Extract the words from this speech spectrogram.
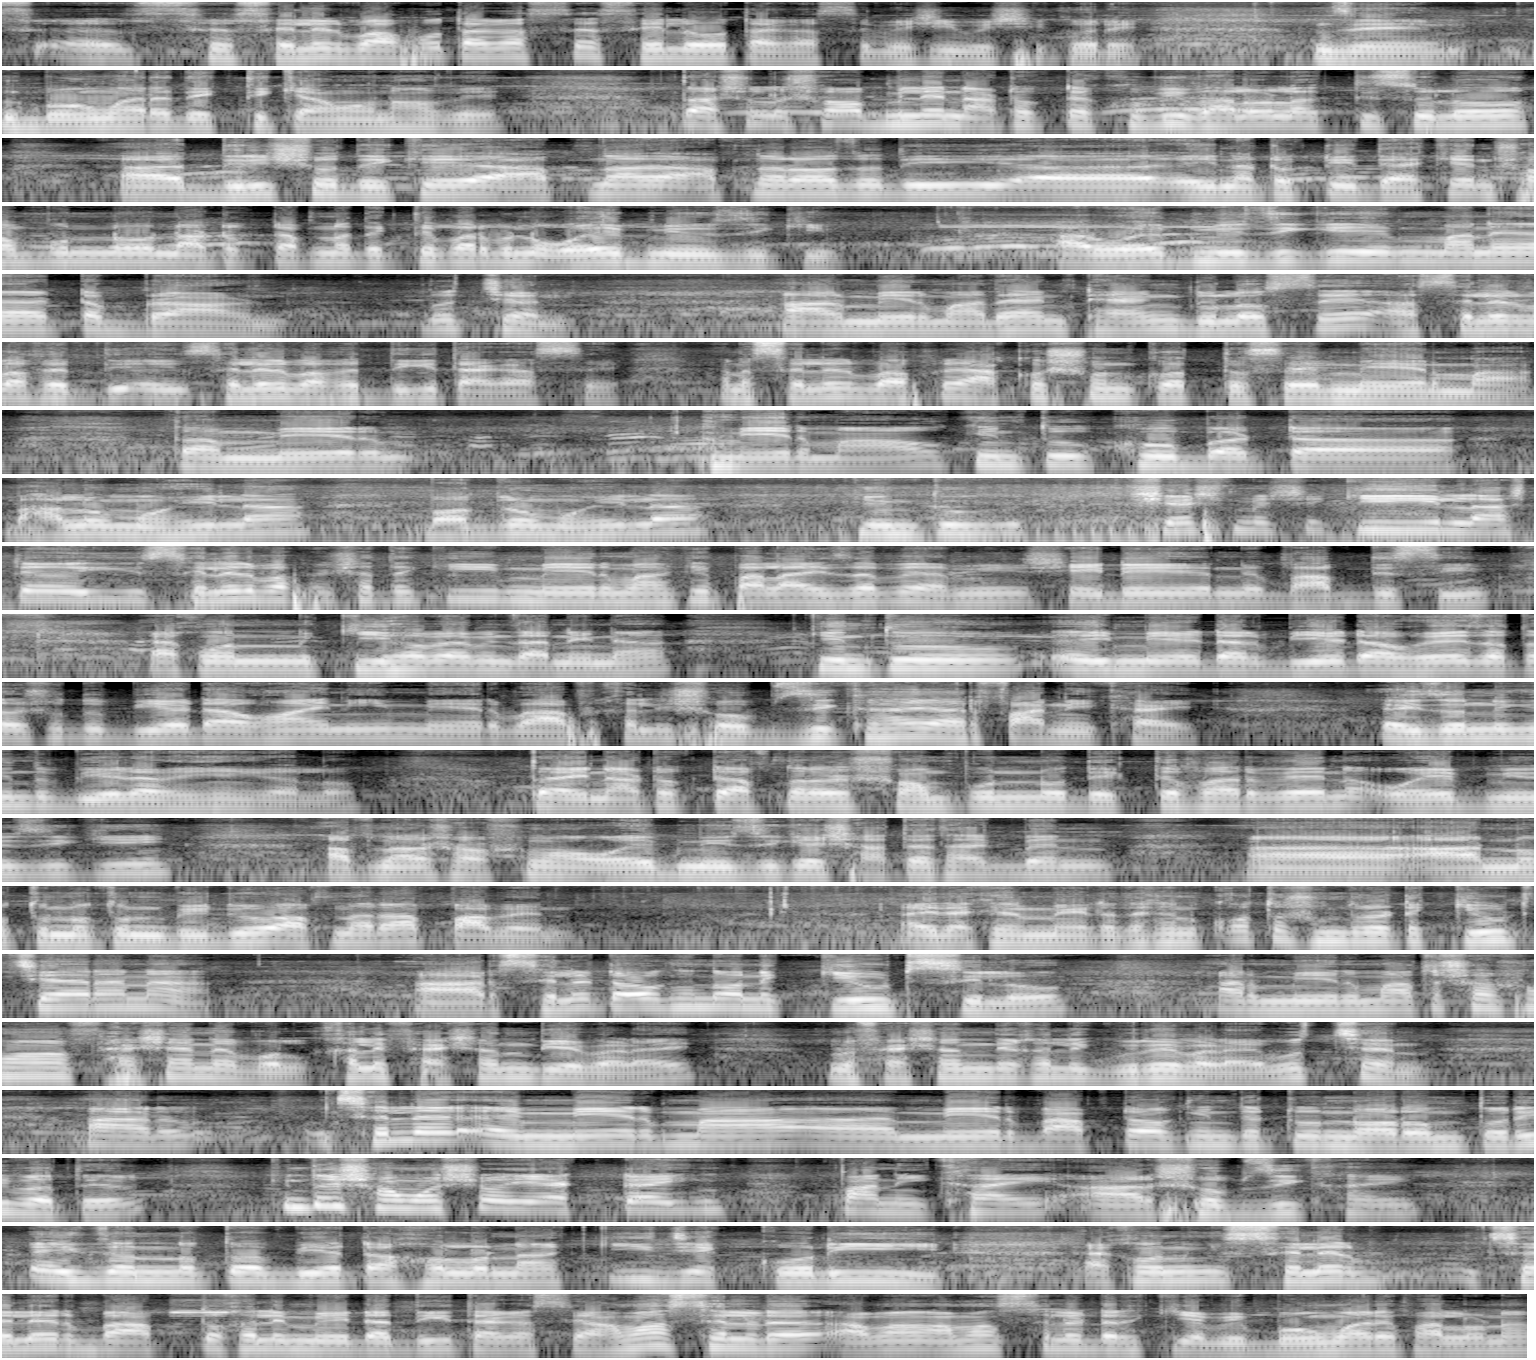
ছেলের বাপও তাকাচ্ছে, ছেলেও তাকাচ্ছে বেশি বেশি করে, যে বৌমারে দেখতে কেমন হবে। তো আসলে সব মিলে নাটকটা খুবই ভালো লাগতেছিল দৃশ্য দেখে। আপনার আপনারাও যদি এই নাটকটি দেখেন, সম্পূর্ণ নাটকটা আপনারা দেখতে পারবেন ওয়েব মিউজিকই আর ওয়েব মিউজিকই মানে একটা ব্র্যান্ড বুঝছেন? আর মেয়ের মাথায় ঠ্যাং দুলোচ্ছে আর ছেলের বাপের ছেলের বাপের দিকে তাকাচ্ছে। মানে ছেলের বাপে আকর্ষণ করতেছে মেয়ের মা। তা মেয়ের মেয়ের মাও কিন্তু খুব একটা ভালো মহিলা, ভদ্র মহিলা। কিন্তু শেষমেশে কি লাস্টে ওই ছেলের বাপের সাথে কি মেয়ের মাকে পালাই যাবে আমি সেইটাই ভাবতেছি। এখন কি হবে আমি জানি না। কিন্তু এই মেয়েটার বিয়েটা হয়ে যেত শুধু বিয়েটা হয়নি, মেয়ের বাপ খালি সবজি খায় আর পানি খায়। এই জন্য কিন্তু বিয়েটা ভেঙে গেল। তো এই নাটকটা আপনারা সম্পূর্ণ দেখতে পারবেন ওয়েব মিউজিকই। আপনারা সবসময় ওয়েব মিউজিকের সাথে থাকবেন আর নতুন নতুন ভিডিও আপনারা পাবেন। এই দেখেন মেয়েটা, দেখেন কত সুন্দর একটা কিউট চেহারা না? আর ছেলেটাও কিন্তু অনেক কিউট ছিল। আর মেয়ের মা তো সবসময় ফ্যাশনেবল খালি ফ্যাশন দিয়ে বেড়ায়। ফ্যাশন দিয়ে খালি ঘুরে বেড়ায়, বুঝছেন? আর ছেলে মেয়ের মা মেয়ের বাপটাও কিন্তু একটু নরম তরিবাতের। কিন্তু সমস্যা ওই একটাই, পানি খাই আর সবজি খাই এই জন্য তো বিয়েটা হলো না, কি যে করি? এখন ছেলের ছেলের বাপ তো খালি মেয়েটা দিয়ে তাকাচ্ছে। আমার ছেলেটা, আমার আমার ছেলেটার কী হবে বৌমারে ভালো না?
